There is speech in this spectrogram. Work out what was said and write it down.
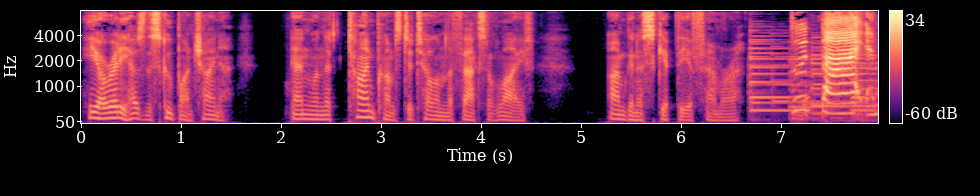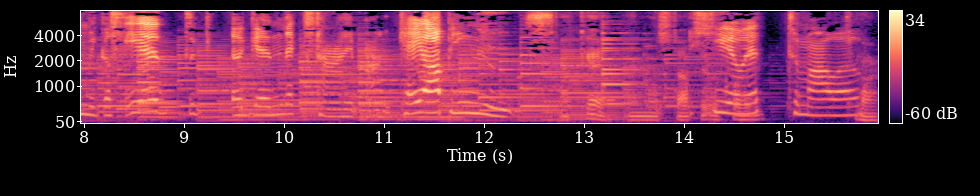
He already has the scoop on China. And when the time comes to tell him the facts of life, I'm going to skip the ephemera. Goodbye, and we will see you again next time on KRP News. Okay, and we'll stop it. Hear it tomorrow. tomorrow.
